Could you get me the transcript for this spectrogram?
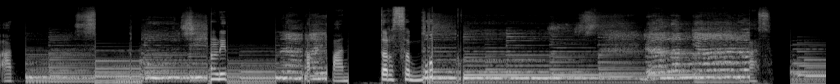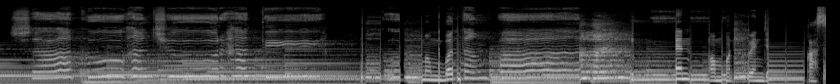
atau penelitian tersebut membentang dan kemudian kas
